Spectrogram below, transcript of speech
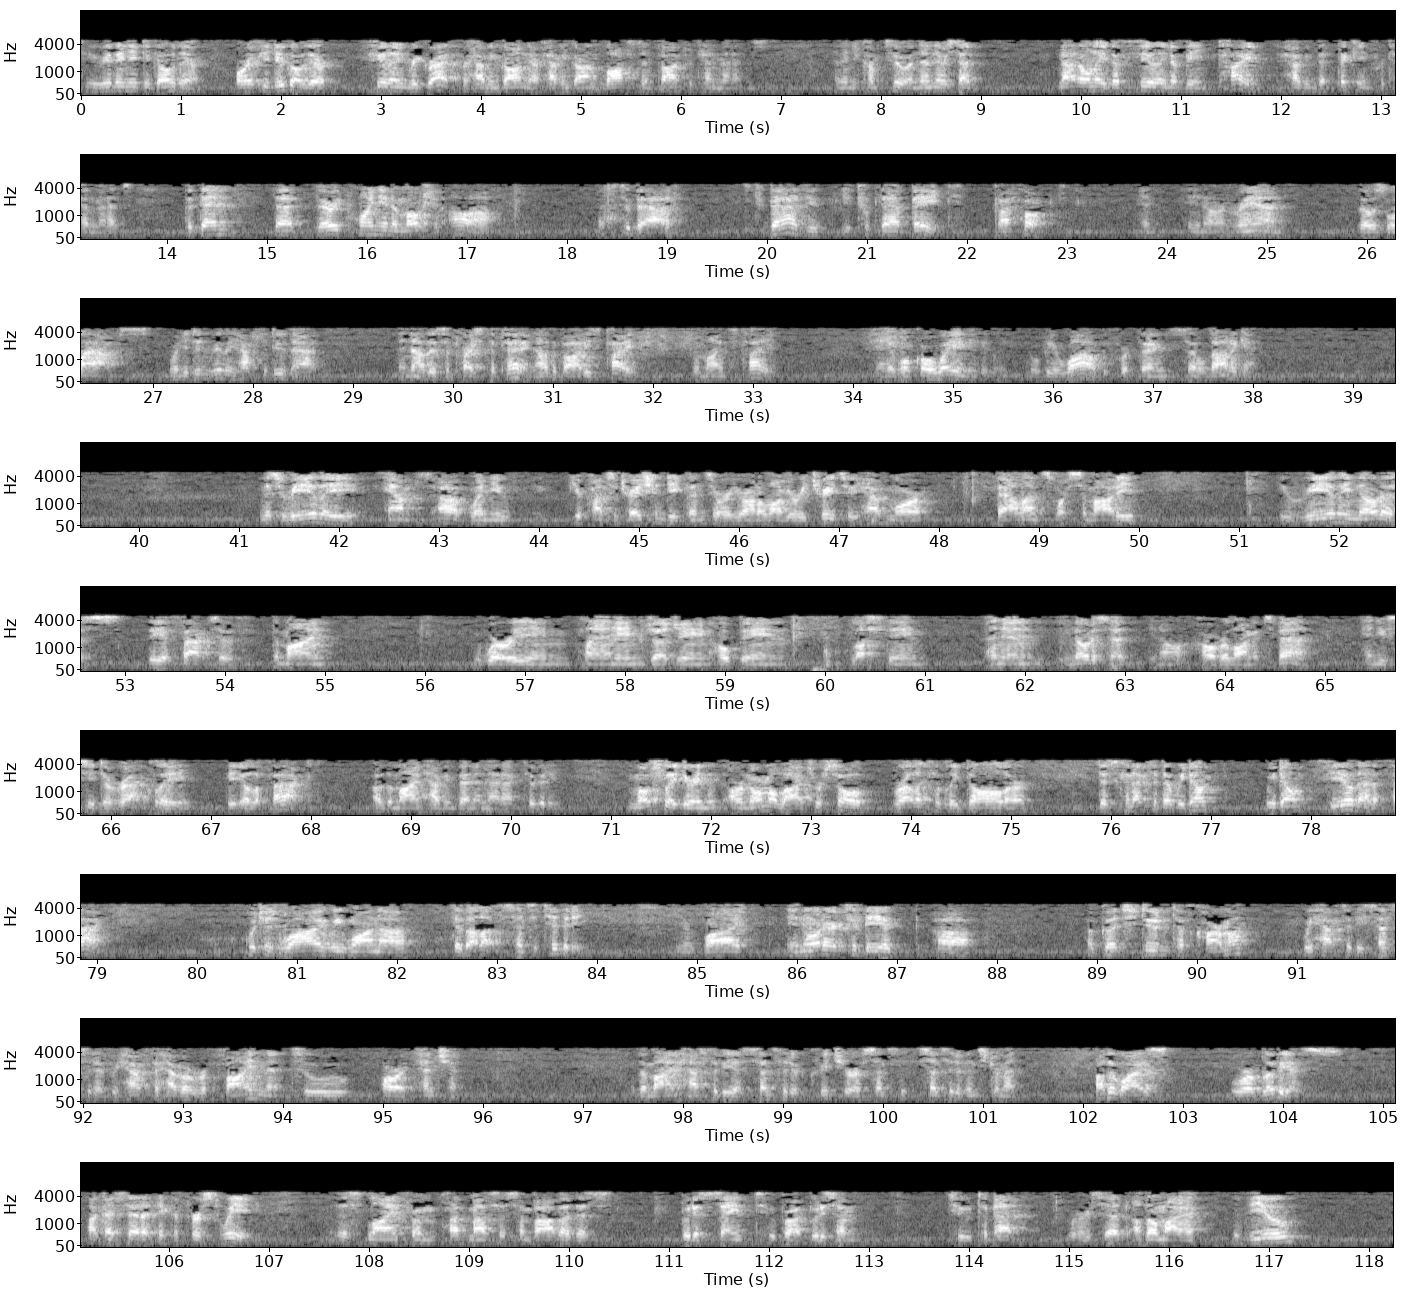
do you really need to go there? Or if you do go there, feeling regret for having gone there, having gone lost in thought for 10 minutes. And then you come to, and then there's that not only the feeling of being tight, having been thinking for 10 minutes, but then that very poignant emotion, ah, that's too bad. It's too bad you, you took that bait, got hooked, and you know, and ran those laps when you didn't really have to do that. And now there's a price to pay. Now the body's tight, the mind's tight. And it won't go away immediately. It will be a while before things settle down again. And this really amps up when you your concentration deepens or you're on a longer retreat, so you have more balance, more samadhi. You really notice the effects of the mind worrying, planning, judging, hoping, lusting, and then you notice it, you know, however long it's been, and you see directly the ill effect of the mind having been in that activity. Mostly during our normal lives, we're so relatively dull or disconnected that we don't we don't feel that effect, which is why we want to develop sensitivity. You know, why, in order to be a, uh, a good student of karma, we have to be sensitive. We have to have a refinement to our attention. The mind has to be a sensitive creature, a sensi- sensitive instrument. Otherwise, we're oblivious. Like I said, I think the first week, this line from Padmasambhava, this Buddhist saint who brought Buddhism to Tibet, where he said, although my view,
